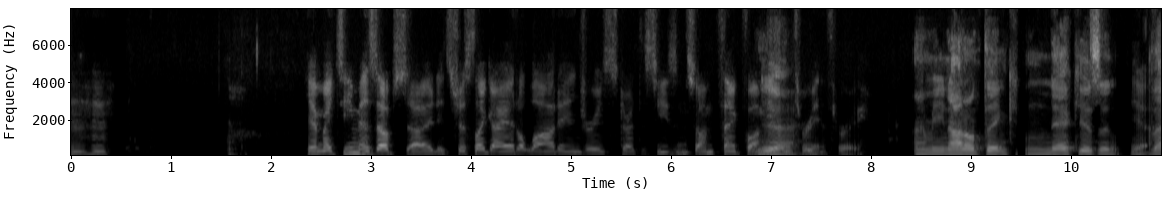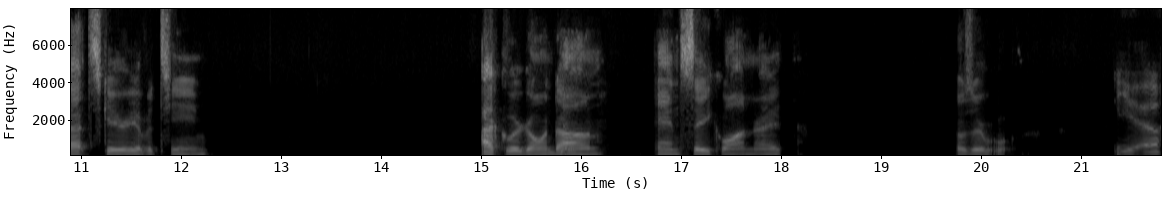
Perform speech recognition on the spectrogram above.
Mm-hmm. Yeah, my team has upside. It's just like I had a lot of injuries to start the season, so I'm thankful I'm Yeah. three and three. I mean, I don't think Nick isn't Yeah. that scary of a team. Ekeler going down and Saquon, right? Those are Yeah.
